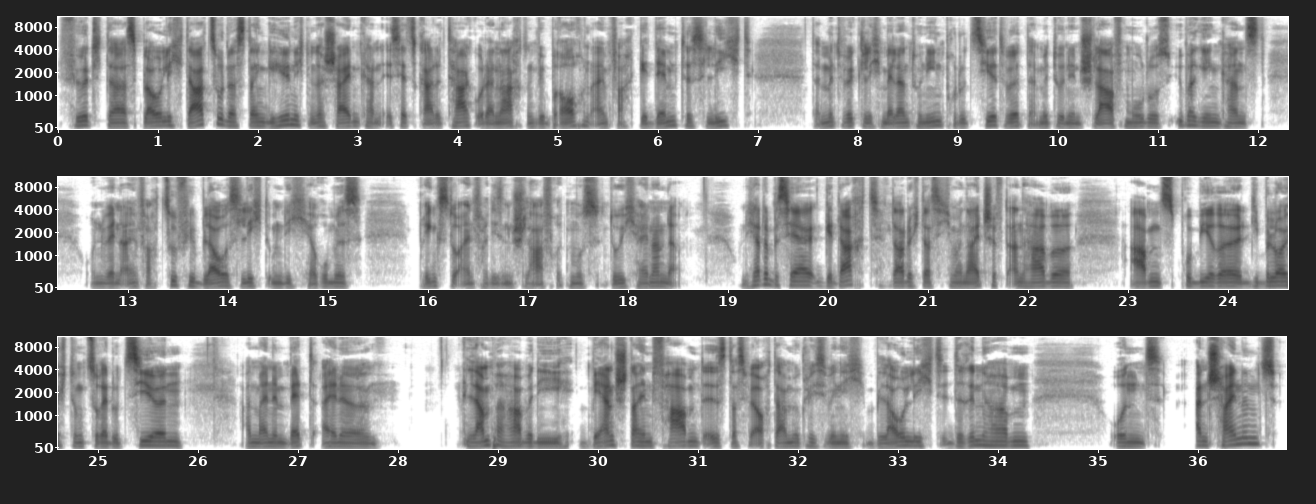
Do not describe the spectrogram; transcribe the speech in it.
führt das Blaulicht dazu, dass dein Gehirn nicht unterscheiden kann, ist jetzt gerade Tag oder Nacht und wir brauchen einfach gedämmtes Licht, damit wirklich Melatonin produziert wird, damit du in den Schlafmodus übergehen kannst. Und wenn einfach zu viel blaues Licht um dich herum ist, bringst du einfach diesen Schlafrhythmus durcheinander. Und ich hatte bisher gedacht, dadurch, dass ich immer Nightshift anhabe, abends probiere, die Beleuchtung zu reduzieren, an meinem Bett eine Lampe habe, die bernsteinfarben ist, dass wir auch da möglichst wenig Blaulicht drin haben. Und anscheinend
